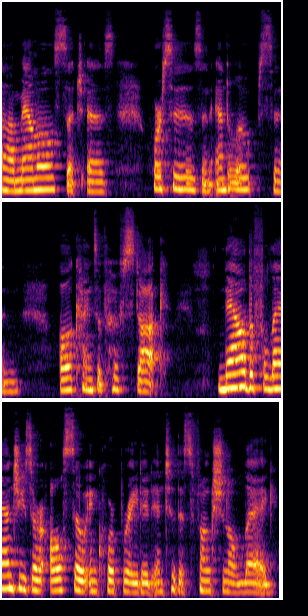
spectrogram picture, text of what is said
uh, mammals such as horses and antelopes and all kinds of hoof stock now the phalanges are also incorporated into this functional leg,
